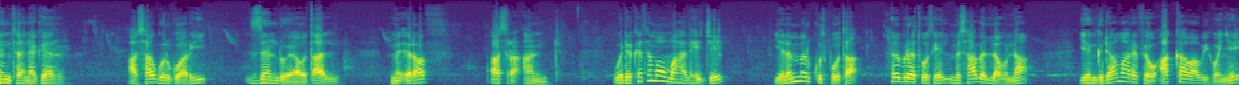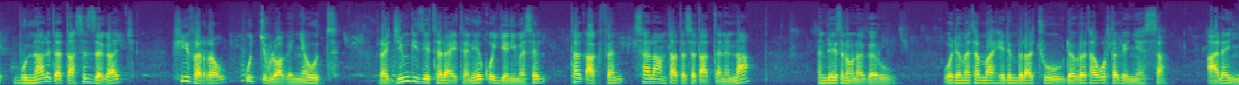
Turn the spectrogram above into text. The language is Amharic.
እንተ ነገር አሳ ጎርጓሪ ዘንዶ ያወጣል። ምዕራፍ 11 ወደ ከተማው መሃል ሄጄ የለመድኩት ቦታ ህብረት ሆቴል ምሳ በላሁና የእንግዳ ማረፊያው አካባቢ ሆኜ ቡና ልጠጣ ስዘጋጅ ሺፈራው ቁጭ ብሎ አገኘሁት። ረጅም ጊዜ ተለያይተን የቆየን ይመስል ተቃቅፈን ሰላምታ ተሰጣጠንና እንዴት ነው ነገሩ? ወደ መተማ ሄድን ብላችሁ ደብረ ታቦር ተገኘህሳ አለኝ።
